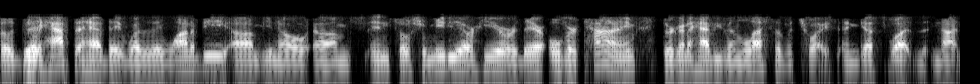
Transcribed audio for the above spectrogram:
So they have to have they whether they want to be um, you know um, in social media or here or there over time they're going to have even less of a choice. And guess what? Not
